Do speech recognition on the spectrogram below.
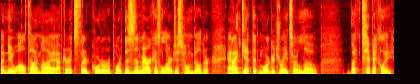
a new all-time high after its third quarter report. This is America's largest home builder, and I get that mortgage rates are low, but typically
